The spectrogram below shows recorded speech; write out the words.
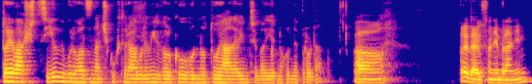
to je váš cíl, vybudovat značku, která bude mít velkou hodnotu, já nevím, třeba jednoho dne prodat? A predaju sa nebránim.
